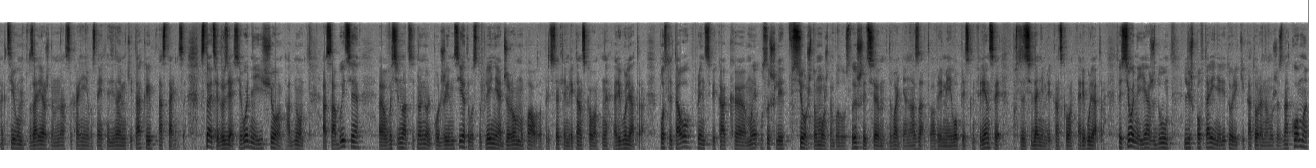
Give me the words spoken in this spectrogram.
активом, заряженным на сохранение восстановительной динамики, так и останется. Кстати, друзья, сегодня еще одно событие – в 18.00 по GMT это выступление Джерома Пауэлла, председателя американского э, регулятора. После того, в принципе, как э, мы услышали все, что можно было услышать э, два дня назад во время его пресс-конференции после заседания американского регулятора. То есть сегодня я жду лишь повторения риторики, которая нам уже знакома,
